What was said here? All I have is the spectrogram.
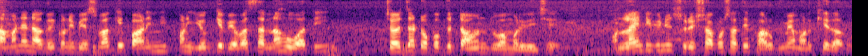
સામાન્ય નાગરિકોને બેસવા કે પાણીની પણ યોગ્ય વ્યવસ્થા ન હોવાથી ચર્ચા ટોક ઓફ ધ ટાઉન જોવા મળી રહી છે. Online TV news Suresh Thakor સાથે ફારૂક મેમણ ખેદાલુ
